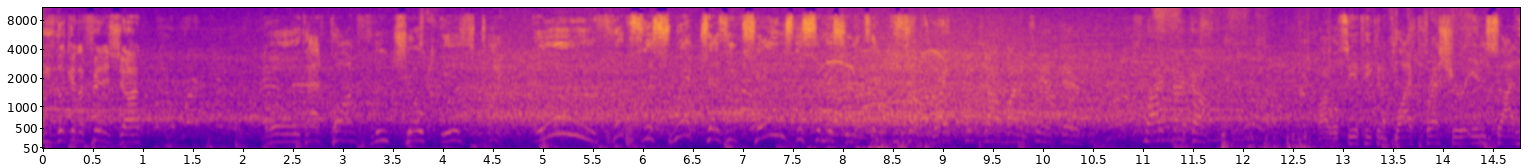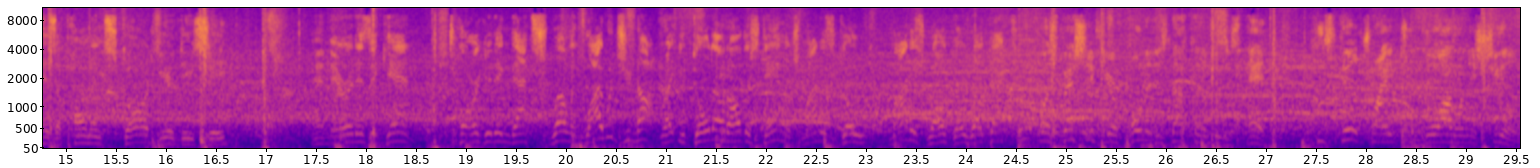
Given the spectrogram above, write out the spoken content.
He's looking to finish, John. Oh, that Von Flue choke is tight. Oh, flips the switch as he changed the submission attempt. Right, good job by the champ there. Sliding back up. We'll see if he can apply pressure inside his opponent's guard here, DC. And there it is again, targeting that swelling. Why would you not, right? You doled out all this damage. Might as go, might as well go right back to it. Well, especially if your opponent is not going to lose his head. He's still trying to go out on his shield.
